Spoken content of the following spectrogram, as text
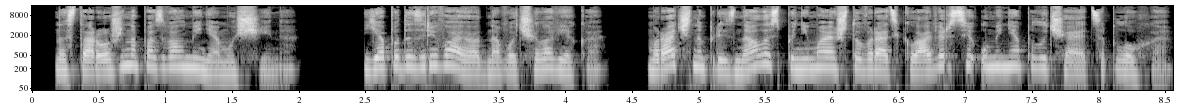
– настороженно позвал меня мужчина. «Я подозреваю одного человека», – мрачно призналась, понимая, что врать Клаверси у меня получается плохо.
